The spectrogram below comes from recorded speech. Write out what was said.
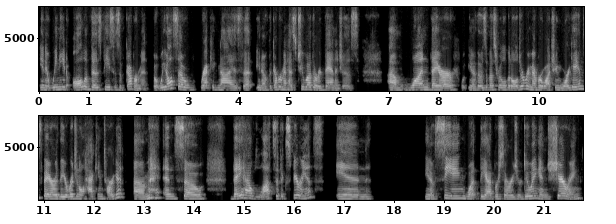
you know we need all of those pieces of government but we also recognize that you know the government has two other advantages. Um, one they are you know those of us who are a little bit older remember watching war games. They are the original hacking target. Um, and so they have lots of experience in you know seeing what the adversaries are doing and sharing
